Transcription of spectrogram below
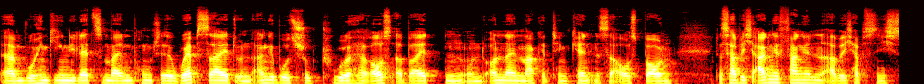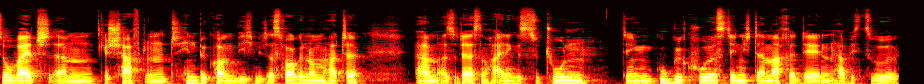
Ähm, wohin gingen die letzten beiden Punkte? Website und Angebotsstruktur herausarbeiten und Online-Marketing-Kenntnisse ausbauen. Das habe ich angefangen, aber ich habe es nicht so weit ähm, geschafft und hinbekommen, wie ich mir das vorgenommen hatte. Ähm, also da ist noch einiges zu tun. Den Google-Kurs, den ich da mache, den habe ich zu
